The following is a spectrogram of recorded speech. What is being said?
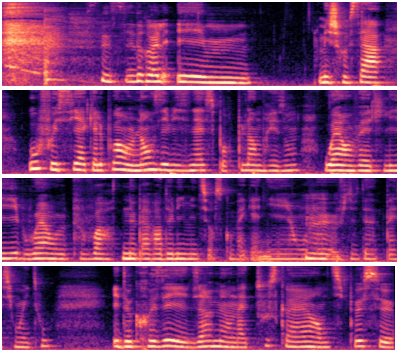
c'est si drôle. Et hum, mais je trouve ça ouf aussi à quel point on lance des business pour plein de raisons. Ouais, on veut être libre, ouais, on veut pouvoir ne pas avoir de limites sur ce qu'on va gagner, on veut mm. vivre de notre passion et tout et de creuser et dire mais on a tous quand même un petit peu ce,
